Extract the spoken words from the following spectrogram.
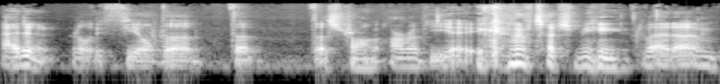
I didn't really feel the, the the strong arm of EA kind of touch me, but um,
